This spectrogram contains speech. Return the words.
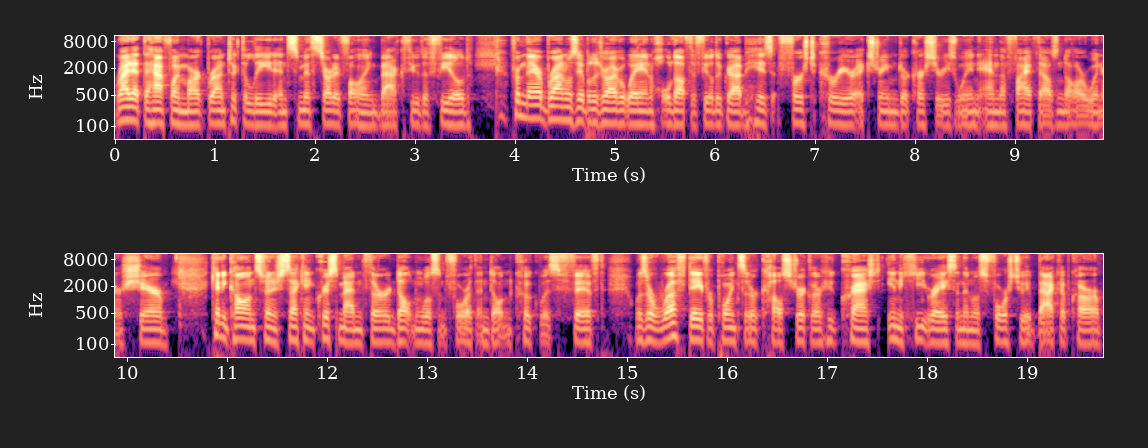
Right at the halfway mark, Brown took the lead, and Smith started falling back through the field. From there, Brown was able to drive away and hold off the field to grab his first career Extreme Dirt Car Series win and the $5,000 winner share. Kenny Collins finished second, Chris Madden third, Dalton Wilson fourth, and Dalton Cook was fifth. It was a rough day for points leader Kyle Strickler, who crashed in a heat race and then was forced to a backup car.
